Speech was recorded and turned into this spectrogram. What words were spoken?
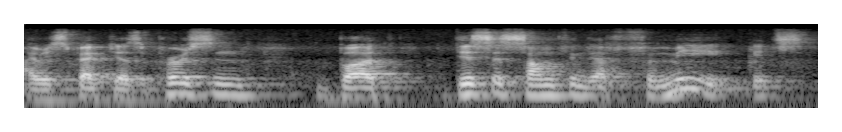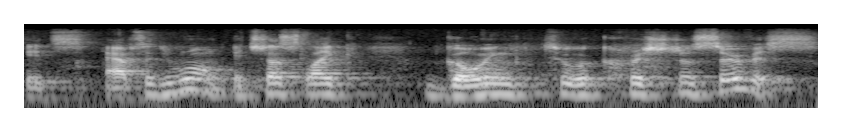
I respect you as a person, but this is something that for me, it's it's absolutely wrong. It's just like going to a Christian service.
